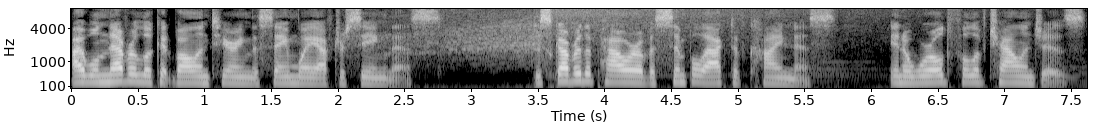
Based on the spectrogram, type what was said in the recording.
I will never look at volunteering the same way after seeing this. Discover the power of a simple act of kindness in a world full of challenges.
